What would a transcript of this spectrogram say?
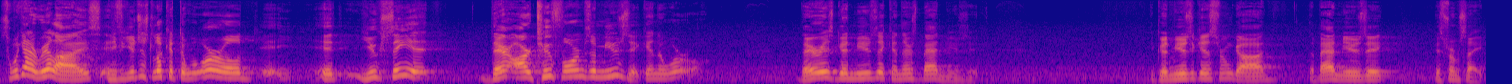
So we got to realize, and if you just look at the world, it, it, you see it, there are two forms of music in the world. There is good music and there's bad music. The good music is from God, the bad music is from Satan.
